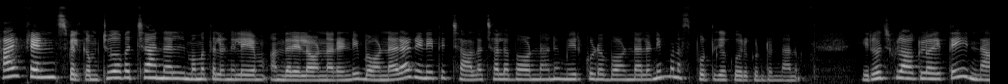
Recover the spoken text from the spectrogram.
Hi friends welcome to our channel మమతల నిలయం. అందరు ఎలా ఉన్నారండి? బాగున్నారా? నేనైతే చాలా చాలా బాగున్నాను. మీరు కూడా బాగుండాలని మనస్ఫూర్తిగా కోరుకుంటున్నాను. ఈరోజు బ్లాగ్లో అయితే నా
